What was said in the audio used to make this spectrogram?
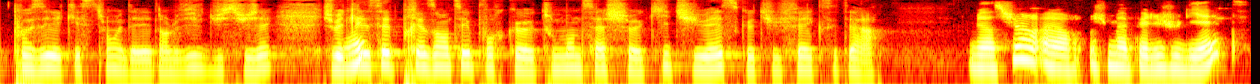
poser les questions et d'aller dans le vif du sujet, je vais te laisser te présenter pour que tout le monde sache qui tu es, ce que tu fais, etc. Bien sûr, alors je m'appelle Juliette,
